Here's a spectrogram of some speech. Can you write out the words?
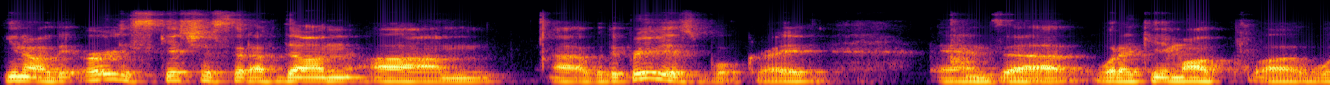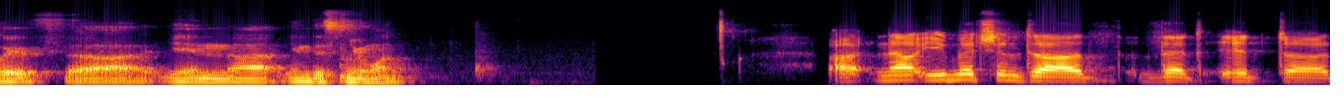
you know, the early sketches that I've done um, uh, with the previous book, right? And what I came up with in, in this new one. Uh, now you mentioned uh, that it uh,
